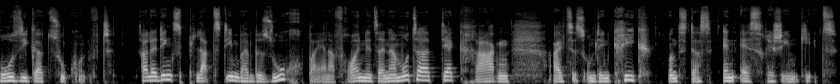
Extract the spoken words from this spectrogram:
rosiger Zukunft. Allerdings platzt ihm beim Besuch bei einer Freundin seiner Mutter der Kragen, als es um den Krieg und das NS-Regime geht.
